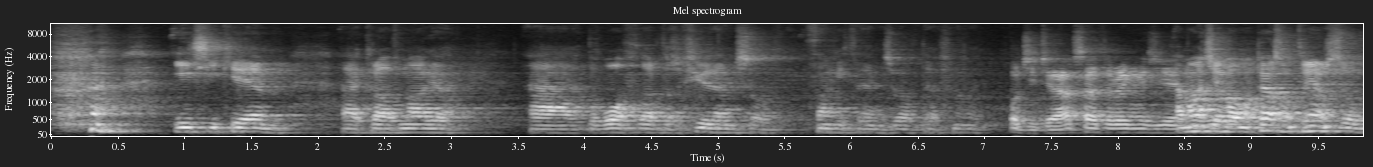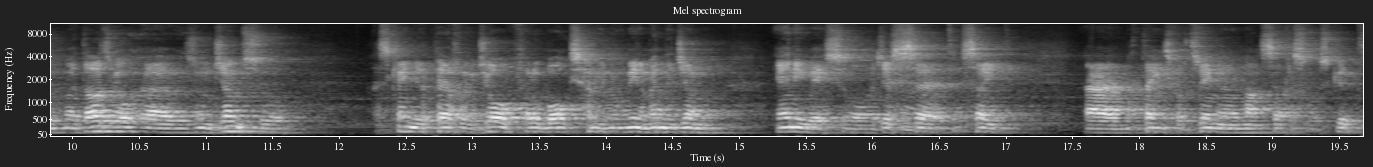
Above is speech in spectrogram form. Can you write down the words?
ACKM, uh, Krav Maga, uh, the Waffler. There's a few of them, so thank you to them as well, definitely. What do you do outside the ring? As you? I'm actually well, I'm a personal trainer, so my dad's got uh, his own gym, so it's kind of the perfect job for a boxer. You know what I mean? I'm in the gym anyway, so I just sit aside. Uh, thanks for training and that's it, so it's good.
